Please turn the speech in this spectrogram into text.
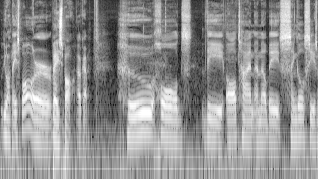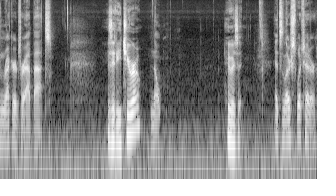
Do you want baseball or Baseball. Okay. Who holds the all-time MLB single season record for at bats? Is it Ichiro? Nope. Who is it? It's another switch hitter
